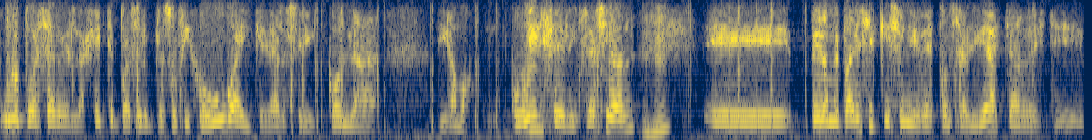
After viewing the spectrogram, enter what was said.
Uno puede hacer, la gente puede hacer un plazo fijo UVA y quedarse con la, digamos, cubrirse de la inflación. Eh, pero me parece que es una irresponsabilidad estar este,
